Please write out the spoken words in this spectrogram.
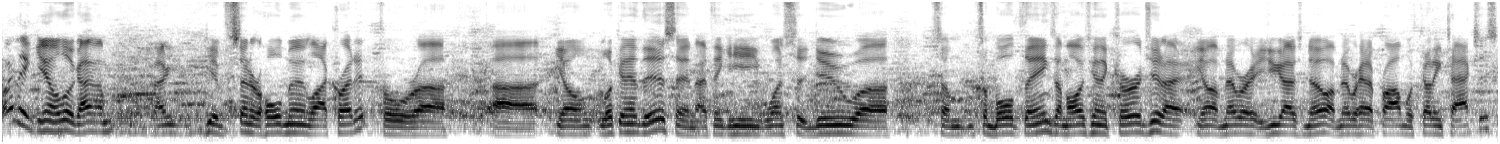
Well, I think you know. Look, I, I give Senator Holdman a lot of credit for uh, uh, you know looking at this, and I think he wants to do uh, some some bold things. I'm always going to encourage it. I you know I've never, as you guys know, I've never had a problem with cutting taxes,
